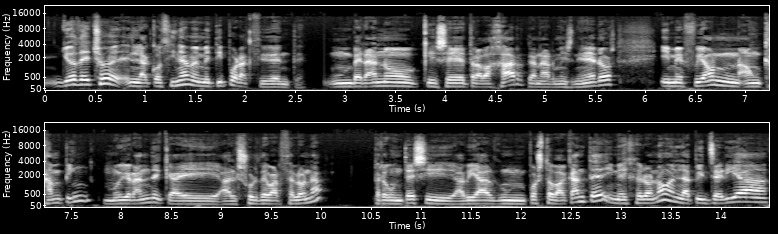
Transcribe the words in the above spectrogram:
Yo, de hecho, en la cocina me metí por accidente. Un verano quise trabajar, ganar mis dineros, y me fui a un, a un camping muy grande que hay al sur de Barcelona. Pregunté si había algún puesto vacante y me dijeron, no, en la pizzería,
